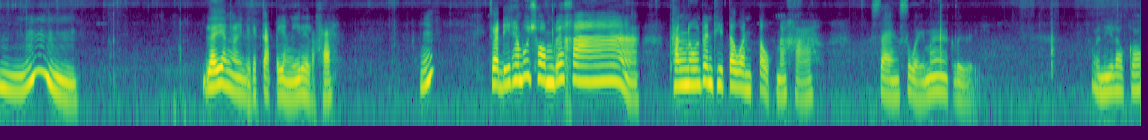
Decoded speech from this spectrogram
อืมแล้วยังไงเนี่ยจะกลับไปอย่างนี้เลยเหรอคะหึสวัสดีท่านผู้ชมด้วยค่ะ ทางนู้นเป็นทิศตะวันตกนะคะ แสงสวยมากเลย วันนี้เราก็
